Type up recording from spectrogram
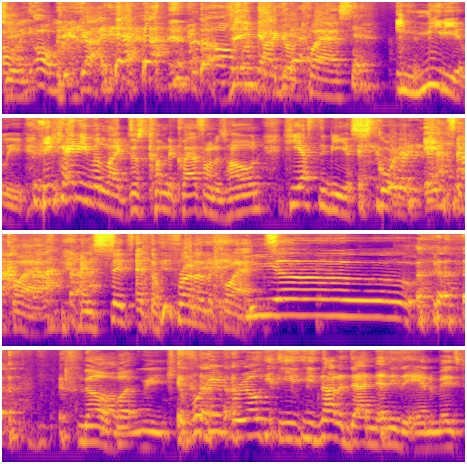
Oh, Ging. Oh, my god. oh my gotta go to class immediately. He can't even like just come to class on his own. He has to be escorted into class and sits at the front of the class. Yo. no, I'm but weak. if we're being for real, he, he, he's not a dad in any of the animes.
